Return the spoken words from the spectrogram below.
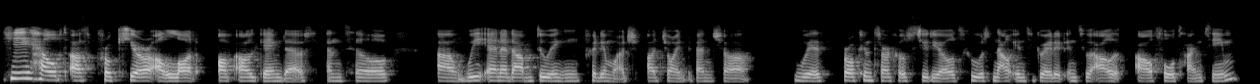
he helped us procure a lot of our game devs until um, we ended up doing pretty much a joint venture with Broken Circle Studios, who is now integrated into our, our full time team.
